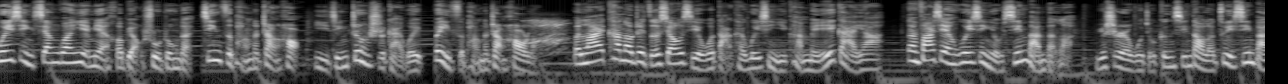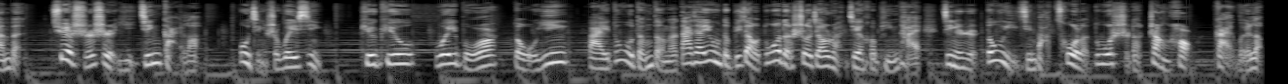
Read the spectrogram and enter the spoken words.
微信相关页面和表述中的金字旁的账号已经正式改为贝字旁的账号了。本来看到这则消息，我打开微信一看，没改呀，但发现微信有新版本了，于是我就更新到了最新版本，确实是已经改了。不仅是微信、QQ、微博、抖音、百度等等的大家用的比较多的社交软件和平台，近日都已经把错了多时的账号改为了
